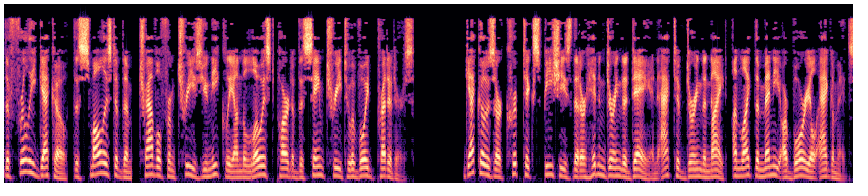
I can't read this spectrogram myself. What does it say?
The frilly gecko, the smallest of them, travel from trees uniquely on the lowest part of the same tree to avoid predators. Geckos are cryptic species that are hidden during the day and active during the night, unlike the many arboreal agamids.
